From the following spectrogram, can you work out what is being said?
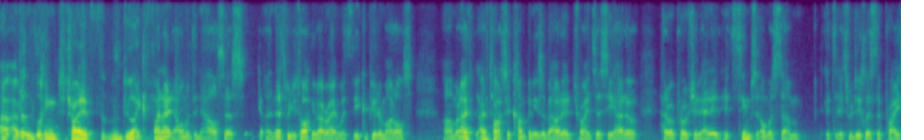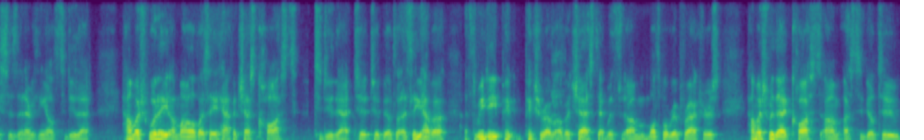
I, have been looking to try to do like finite element analysis, yep. and that's what you're talking about, right, with the computer models. Um, and I've I've talked to companies about it, trying to see how to how to approach it, and it, it seems almost um it's it's ridiculous the prices and everything else to do that. How much would a, a model of let's say half a chest cost to do that? To, to be able to let's say you have a, a 3D pic, picture of, of a chest that with um, multiple rib fractures how much would that cost um, us to be able to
